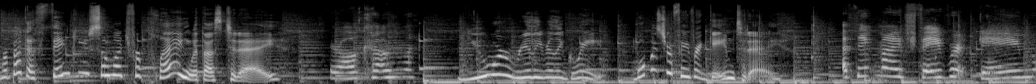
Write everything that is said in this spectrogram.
Rebecca, thank you so much for playing with us today. You're welcome. You were really, really great. What was your favorite game today? I think my favorite game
